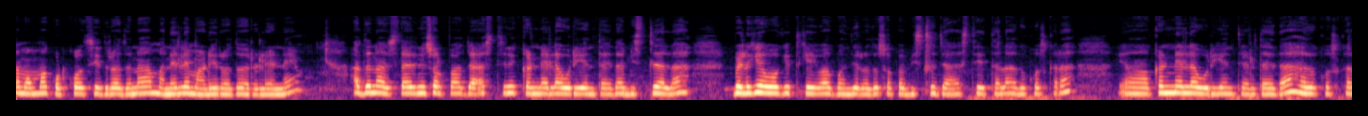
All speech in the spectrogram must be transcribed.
ನಮ್ಮಮ್ಮ ಕೊಟ್ಕೊಳ್ಸಿದ್ರು ಅದನ್ನು ಮನೆಯಲ್ಲೇ ಮಾಡಿರೋದು ಹರಳೆಣ್ಣೆ. ಅದನ್ನು ಹಚ್ತಾ ಇದ್ದೀನಿ. ಸ್ವಲ್ಪ ಜಾಸ್ತಿ ಕಣ್ಣೆಲ್ಲ ಉರಿ ಅಂತ ಇದೆ ಬಿಸಿಲಲ್ಲ ಬೆಳಗ್ಗೆ ಹೋಗಿದ್ದಕ್ಕೆ ಇವಾಗ ಬಂದಿರೋದು. ಸ್ವಲ್ಪ ಬಿಸಿಲು ಜಾಸ್ತಿ ಇತ್ತಲ್ಲ, ಅದಕ್ಕೋಸ್ಕರ ಕಣ್ಣೆಲ್ಲ ಉರಿ ಅಂತ ಹೇಳ್ತಾ ಇದ್ದ. ಅದಕ್ಕೋಸ್ಕರ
